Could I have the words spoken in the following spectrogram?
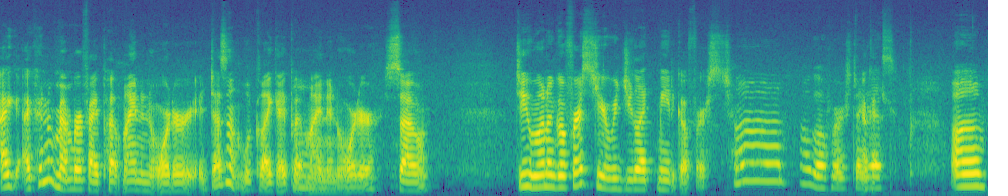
I I couldn't remember if I put mine in order. It doesn't look like I put Mm. mine in order. So, do you want to go first, or would you like me to go first? Um, I'll go first, I Okay. guess. Um,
